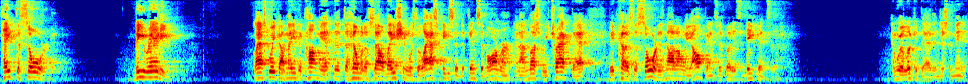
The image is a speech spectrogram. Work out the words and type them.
Take the sword. Be ready Last week I made the comment that the helmet of salvation was the last piece of defensive armor, and I must retract that because the sword is not only offensive, but it's defensive. And we'll look at that in just a minute.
